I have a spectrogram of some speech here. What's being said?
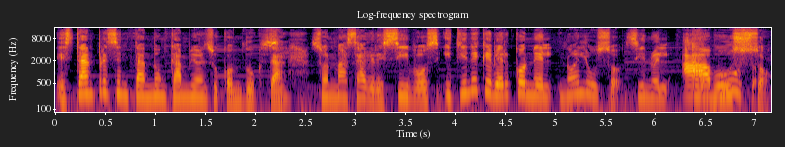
están presentando un cambio en su conducta. Sí. Son más agresivos y tiene que ver con el, no el uso, sino el abuso.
